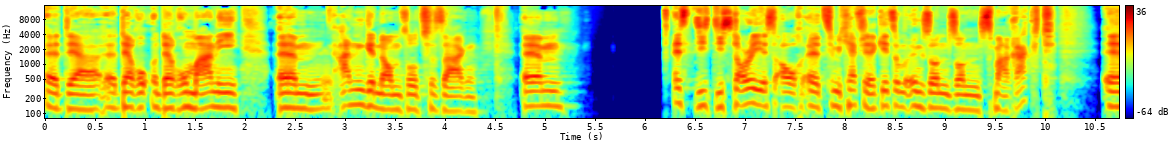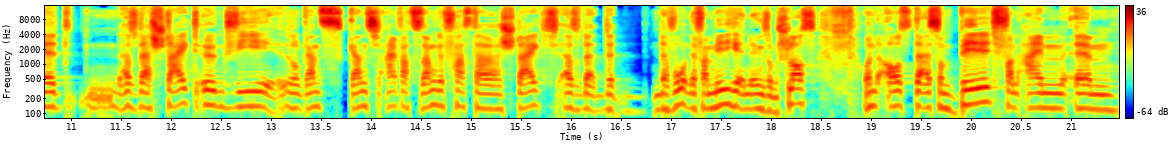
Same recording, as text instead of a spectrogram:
äh, der der der Romani ähm, angenommen sozusagen. Ähm, es, die die Story ist auch äh, ziemlich heftig. Da geht es um irgend so einen so einen Smaragd äh, also da steigt irgendwie so ganz ganz einfach zusammengefasst, da steigt also da, da, da wohnt eine Familie in irgendeinem Schloss und aus da ist so ein Bild von einem ähm,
